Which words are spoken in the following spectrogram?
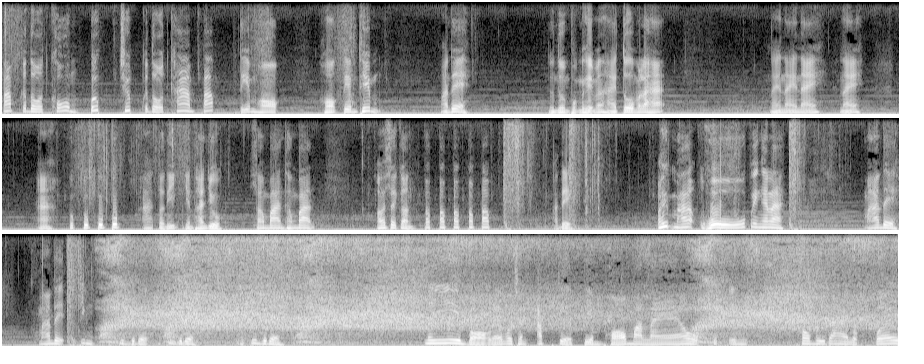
ปั๊บกระโดดโค้มปุ๊บชึบกระโดดข้ามปั๊บเตรียมหอกหอกเตรียมทิ่มมาเด้นุ่นๆผมเห็นมันหายตัวมาแล้วฮะไหนไหนไหนไหนอะปุ๊บปุ๊บปุ๊บปุ๊บอะตอนนี้ยังทันอยู่สร้างบ้านทั้งบ้านเอาใสร็จก่อนปั๊บปั๊บปั๊บปั๊บปั๊บมาเด้เฮ้ยมาแล้วโอ้โหเป็นไงล่ะ มาเดมาเดจิ้มจิ้มไปเดจิ้มไปเดจิ้มไปเดนี่บอกแล้วว่าฉันอัปเกรดเตรียมพร้อมมาแล้วพวกเองเข้าไม่ได้หรอกเฟ้ย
